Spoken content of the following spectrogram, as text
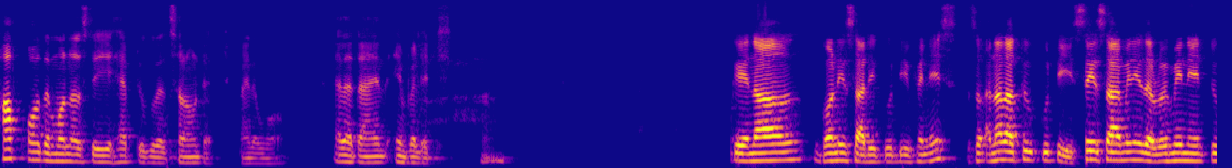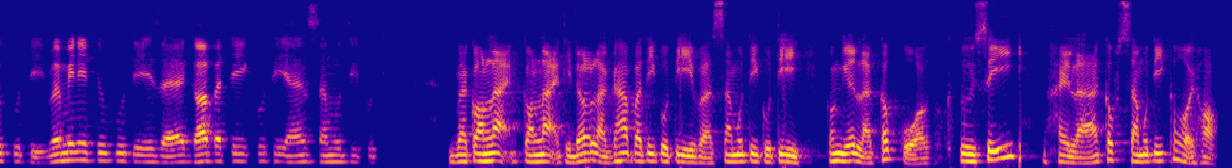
half of the monastery have to go surrounded by the wall. At that time, invalid. Okay, now Gonisari Kuti finished. So another two Kuti. Sesa means the remaining two Kuti. Remaining two Kuti is a Garbati Kuti and Samuti Kuti. Và còn lại, còn lại thì đó là Gahapati Kuti và Samuti Kuti, có nghĩa là cốc của cư sĩ hay là cốc Samuti cốc hội họp.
